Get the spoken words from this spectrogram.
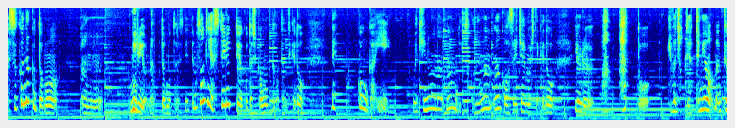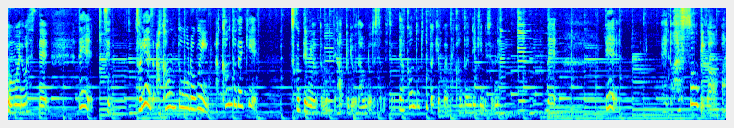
少なくともあの見るよなって思ったんですね。でもその時は捨てるっていうことしか思ってなかったんですけどで今回昨日な何ですかね。なんか忘れちゃいましたけど夜あはっと今ちょっとやってみようなんて思いましてでとりあえずアカウントをログインアカウントだけ作ってみようと思ってアプリをダウンロードしたんですよ。でアカウント作ったら結構やっぱ簡単にできるんですよね。でで、えーと、発送日があ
